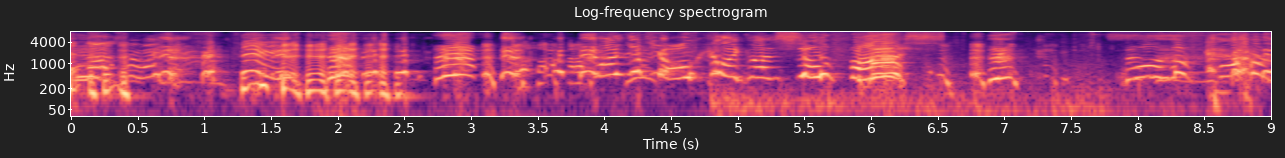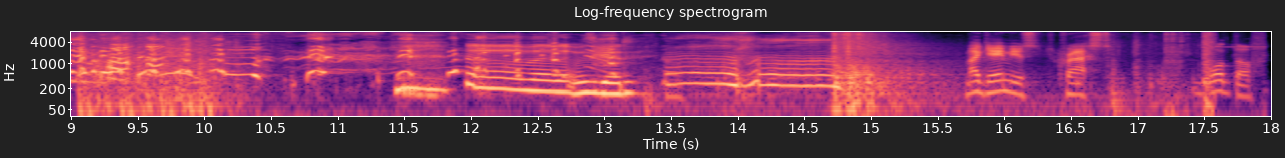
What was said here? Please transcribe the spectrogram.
And that's how I get repaid! Why did you all click that so fast? What the fuck? Oh man, that was good. My game just crashed. What the f-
